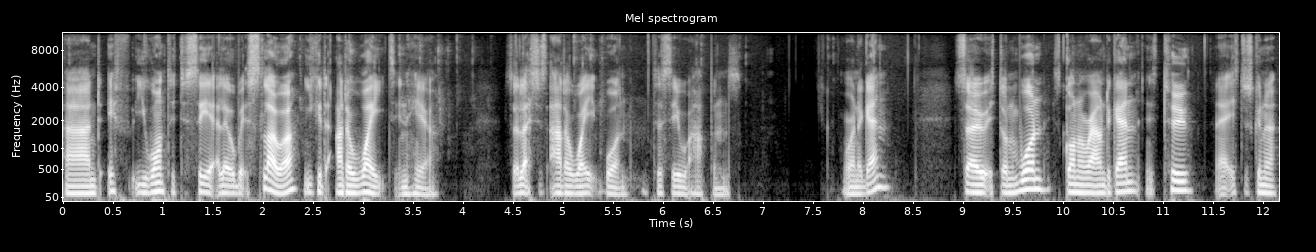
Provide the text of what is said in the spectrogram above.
And if you wanted to see it a little bit slower, you could add a wait in here. So let's just add a wait 1 to see what happens. Run again. So it's done 1, it's gone around again, it's 2, uh, it's just going to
